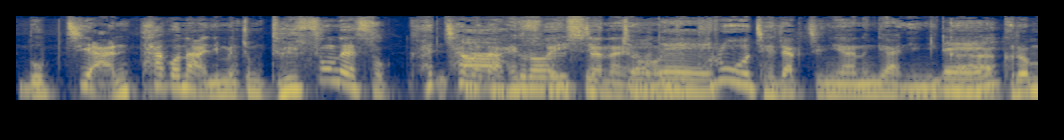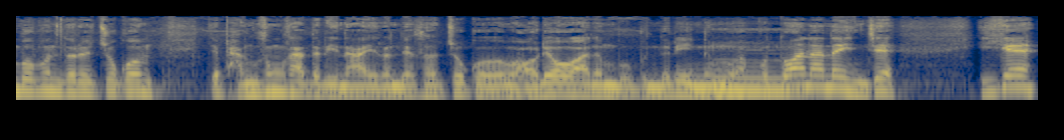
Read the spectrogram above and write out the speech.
높지 않다거나 아니면 좀 들쑥날쑥 회차마다 아, 할 수가 있잖아요. 네. 프로 제작진이 하는 게 아니니까 네. 그런 부분들을 조금 이제 방송사들이나 이런 데서 조금 어려워하는 부분들이 있는 것 같고 음. 또 하나는 이제 이게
